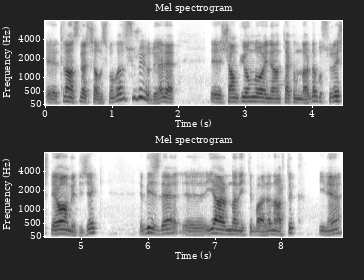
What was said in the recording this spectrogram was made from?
e, transfer çalışmaları sürüyordu. Hele e, şampiyonluğu oynayan takımlarda bu süreç devam edecek. E, biz de yarından itibaren artık yine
